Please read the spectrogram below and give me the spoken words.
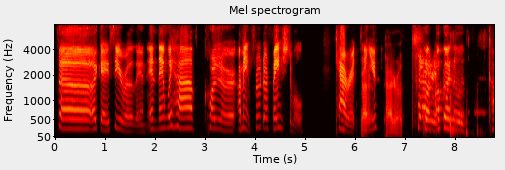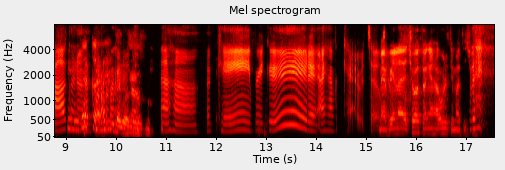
so, okay, zero then. And then we have color, I mean, fruit or vegetable. Carrot, Ca- and you? Carrots. Coconut. Coconut. Coconut. Uh-huh. Okay, very good. I have a carrot, so. Me fui en la de Choto en esa última, teacher.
